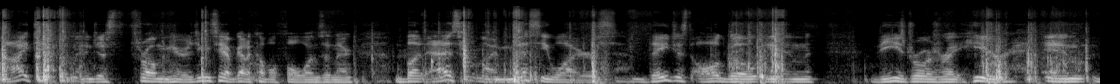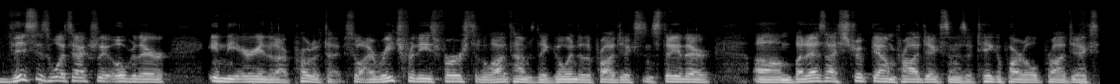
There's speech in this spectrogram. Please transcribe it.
I take them and just throw them in here. As you can see, I've got a couple full ones in there. But as for my messy wires, they just all go in these drawers right here. And this is what's actually over there in the area that I prototype. So I reach for these first, and a lot of times they go into the projects and stay there. Um, but as I strip down projects and as I take apart old projects,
